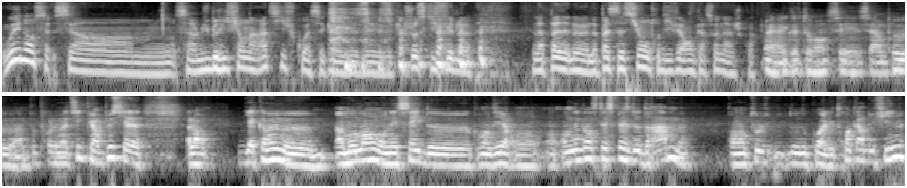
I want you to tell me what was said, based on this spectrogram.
Oui, non, c'est un, un lubrifiant narratif, quoi. C'est quelque, chose qui fait le- la, passation entre différents personnages, quoi. Voilà, exactement. C'est c'est un peu, un peu problématique. Puis en plus, il y a, alors, il y a quand même euh, un moment où on essaye de. Comment dire On, on est dans cette espèce de drame pendant tout le- de quoi, les trois quarts du film,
